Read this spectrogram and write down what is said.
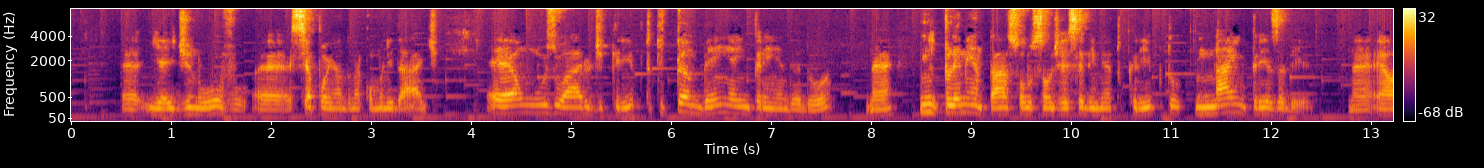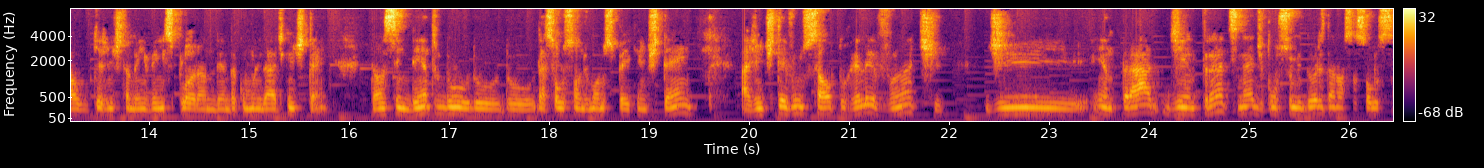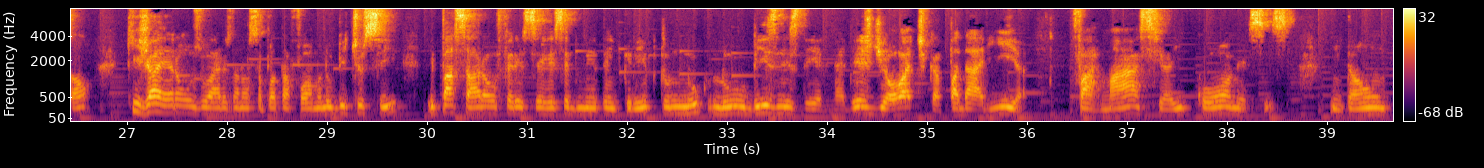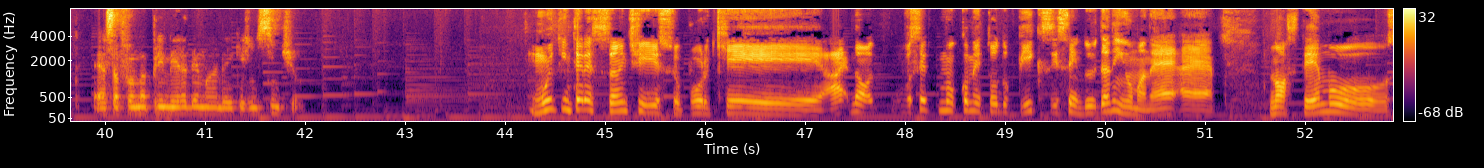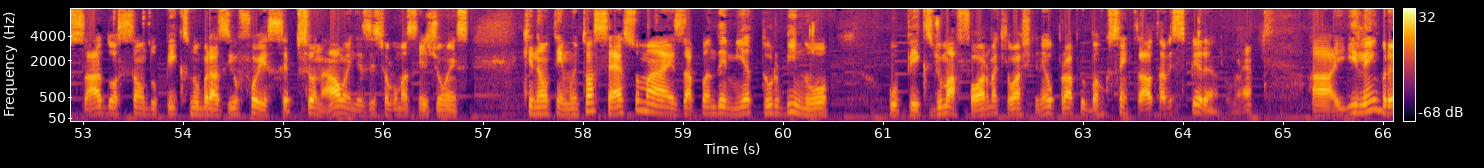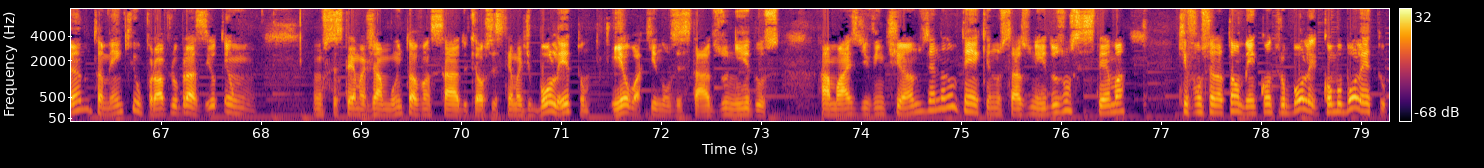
é, e aí de novo é, se apoiando na comunidade, é um usuário de cripto que também é empreendedor, né? implementar a solução de recebimento cripto na empresa dele. Né? É algo que a gente também vem explorando dentro da comunidade que a gente tem. Então, assim, dentro do, do, do da solução de MonusPay que a gente tem, a gente teve um salto relevante de entrar de entrantes, né, de consumidores da nossa solução que já eram usuários da nossa plataforma no B2C e passaram a oferecer recebimento em cripto no, no business dele, né, desde ótica, padaria, farmácia, e-commerces. Então, essa foi uma primeira demanda aí que a gente sentiu. Muito interessante isso, porque. Não, você comentou do Pix e sem dúvida nenhuma, né? É, nós temos a adoção do Pix no Brasil foi excepcional, ainda existem algumas regiões que não têm muito acesso, mas a pandemia turbinou o Pix de uma forma que eu acho que nem o próprio Banco Central estava esperando, né? Ah, e lembrando também que o próprio Brasil tem um, um sistema já muito avançado, que é o sistema de boleto. Eu, aqui nos Estados Unidos, há mais de 20 anos, ainda não tem aqui nos Estados Unidos um sistema que funciona tão bem contra o boleto, como o boleto,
